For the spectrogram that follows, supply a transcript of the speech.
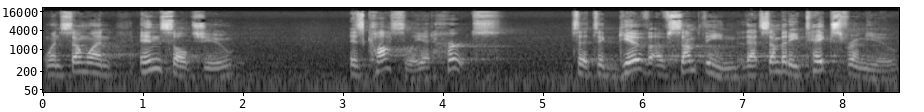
when someone insults you is costly, it hurts. To, to give of something that somebody takes from you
